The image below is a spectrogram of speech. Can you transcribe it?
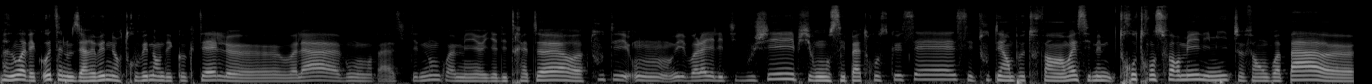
bah, nous, avec Haute, ça nous est arrivé de nous retrouver dans des cocktails, euh, voilà, bon, on va pas citer de nom, quoi, mais euh, il y a des traiteurs, euh, tout est, on, et voilà, il y a les petites bouchées, et puis on sait pas trop ce que c'est, c'est tout est un peu, enfin, ouais, c'est même trop transformé, limite, enfin, on voit pas,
